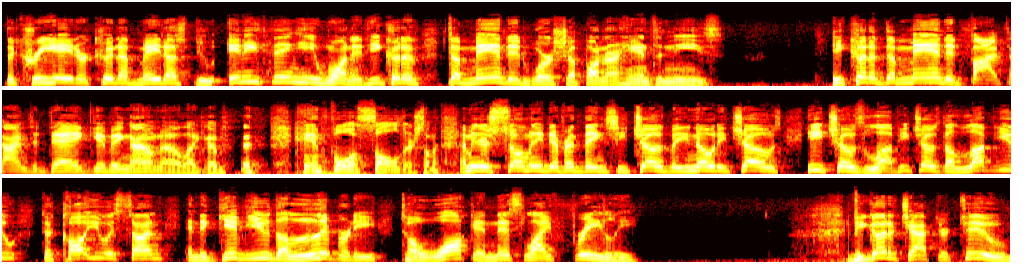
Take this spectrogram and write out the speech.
the Creator, could have made us do anything He wanted. He could have demanded worship on our hands and knees. He could have demanded five times a day giving, I don't know, like a handful of salt or something. I mean, there's so many different things he chose, but you know what he chose? He chose love. He chose to love you, to call you his son, and to give you the liberty to walk in this life freely. If you go to chapter 2,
